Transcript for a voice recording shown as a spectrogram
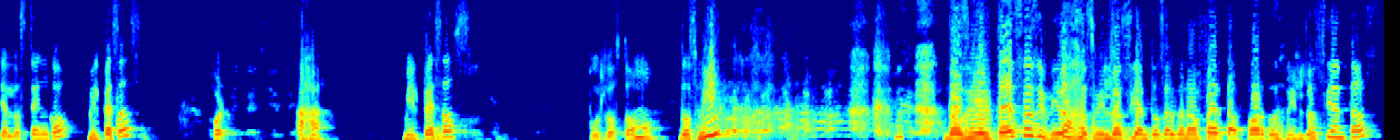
Ya los tengo. ¿Mil pesos? Por, ajá, ¿Mil pesos? Pues los tomo. ¿Dos mil? Dos mil pesos y pido dos mil doscientos. ¿Alguna oferta por dos mil doscientos?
